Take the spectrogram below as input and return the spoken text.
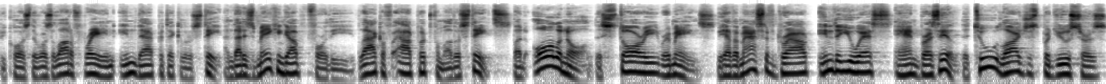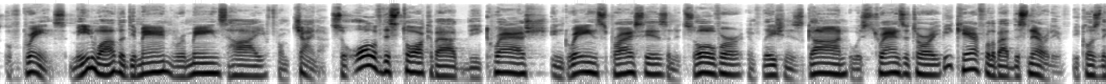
because there was a lot of rain in that particular state, and that is making up for the lack of output from other states. But all in all, the story remains. We have a massive drought in the US and Brazil, the two largest producers of grains. Meanwhile, the demand remains high from China. So all of this talk about the crash in grains prices and it's over, inflation is gone, it was transitory, be careful about this narrative because the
